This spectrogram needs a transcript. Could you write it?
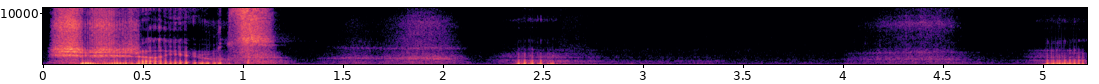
事实上也如此。嗯，嗯，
